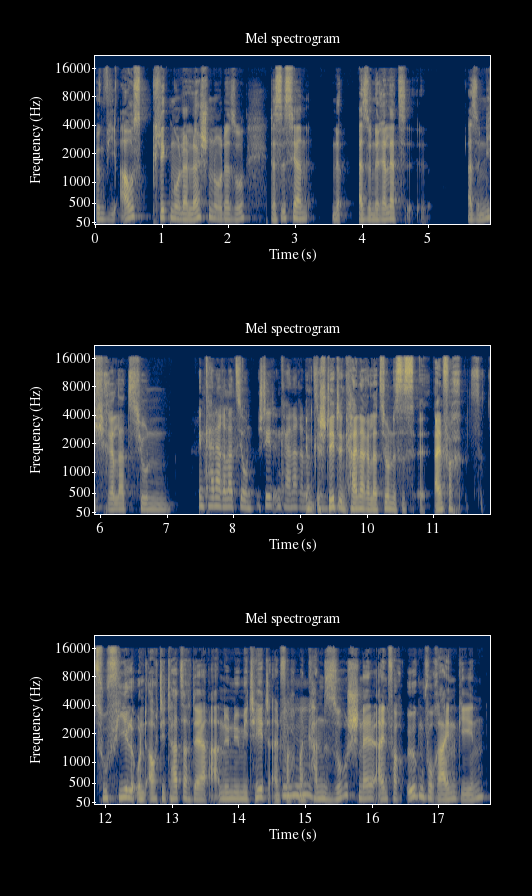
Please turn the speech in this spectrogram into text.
irgendwie ausklicken oder löschen oder so, das ist ja eine, also eine Relation, also nicht Relation, in keiner Relation. Steht in keiner in, Relation. steht in keiner Relation, es ist äh, einfach zu viel und auch die Tatsache der Anonymität einfach. Man Mhm. kann so schnell einfach irgendwo reingehen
